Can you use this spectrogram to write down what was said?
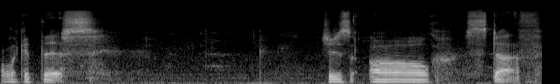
Look at this. Just all stuff.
